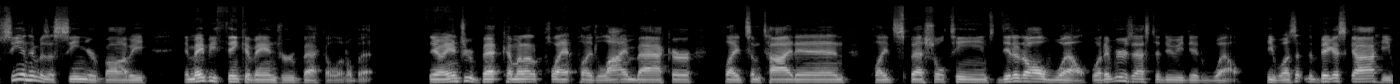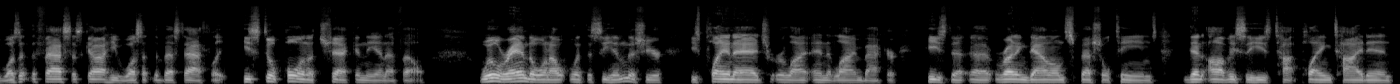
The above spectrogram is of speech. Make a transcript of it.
seeing him as a senior, Bobby, it made me think of Andrew Beck a little bit. You know, Andrew Beck coming out of plant, played linebacker, played some tight end, played special teams, did it all well. Whatever he was asked to do, he did well. He wasn't the biggest guy. He wasn't the fastest guy. He wasn't the best athlete. He's still pulling a check in the NFL. Will Randall, when I went to see him this year, he's playing edge or line and a linebacker. He's the, uh, running down on special teams. Then obviously he's top playing tight end.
